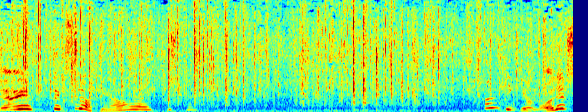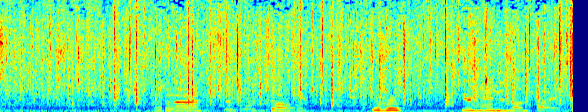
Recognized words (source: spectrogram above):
maybe fix it up, you know, like, I don't think you'll notice. Uh, there's one problem. Mm-hmm. Your hand is on fire.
